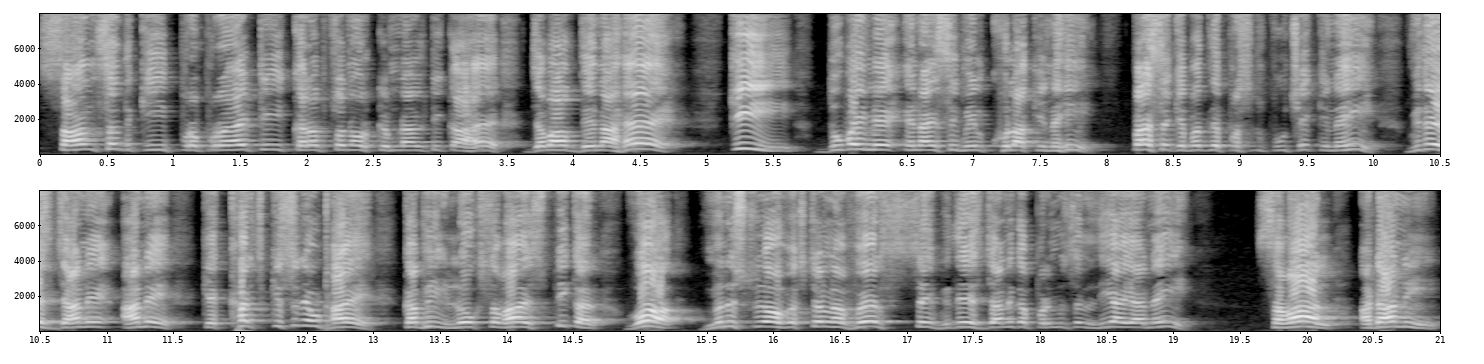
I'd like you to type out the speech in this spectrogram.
सांसद की प्रोपराइटी करप्शन और क्रिमिनलिटी का है। जवाब देना है कि दुबई में एनआईसी मेल खुला कि नहीं? पैसे के बदले प्रश्न पूछे कि नहीं? विदेश जाने, आने के खर्च किसने उठाए? कभी लोकसभा स्पीकर व मिनिस्ट्री ऑफ़ एक्सटर्नल अफेयर्स से विदेश जाने का परमिशन लिया या नहीं? सवाल, अडानी,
